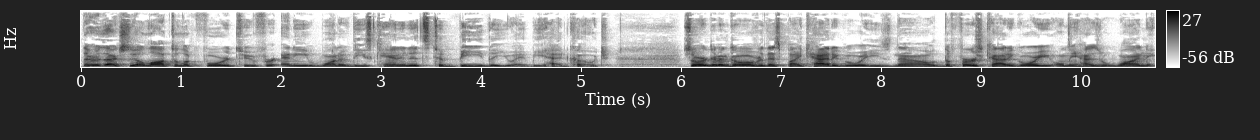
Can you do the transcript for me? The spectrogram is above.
there is actually a lot to look forward to for any one of these candidates to be the UAB head coach. So we're going to go over this by categories. Now, the first category only has one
